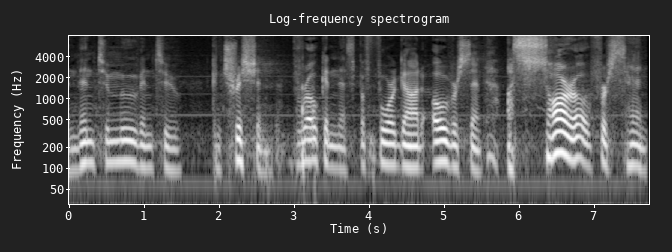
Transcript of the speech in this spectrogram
And then to move into contrition, brokenness before God over sin, a sorrow for sin,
